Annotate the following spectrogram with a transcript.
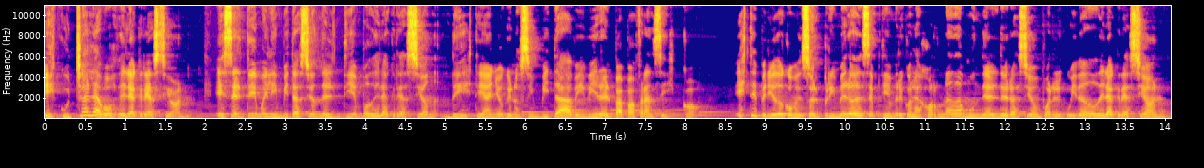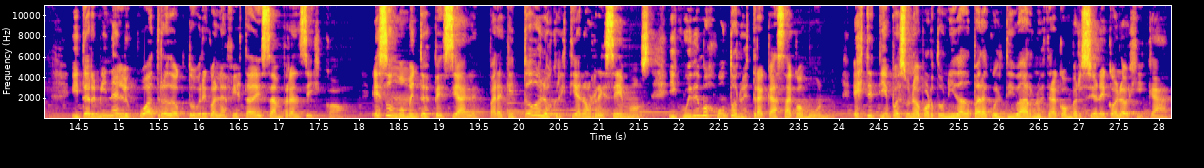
Escucha la voz de la creación. Es el tema y la invitación del tiempo de la creación de este año que nos invita a vivir el Papa Francisco. Este periodo comenzó el 1 de septiembre con la Jornada Mundial de Oración por el Cuidado de la Creación y termina el 4 de octubre con la fiesta de San Francisco. Es un momento especial para que todos los cristianos recemos y cuidemos juntos nuestra casa común. Este tiempo es una oportunidad para cultivar nuestra conversión ecológica,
